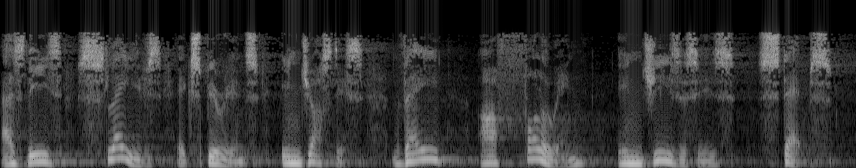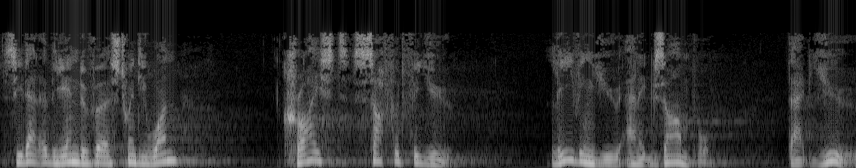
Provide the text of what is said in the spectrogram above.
as these slaves experience injustice, they are following in Jesus' steps. See that at the end of verse 21? Christ suffered for you, leaving you an example that you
